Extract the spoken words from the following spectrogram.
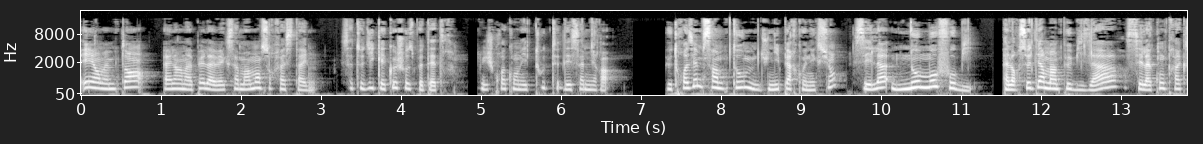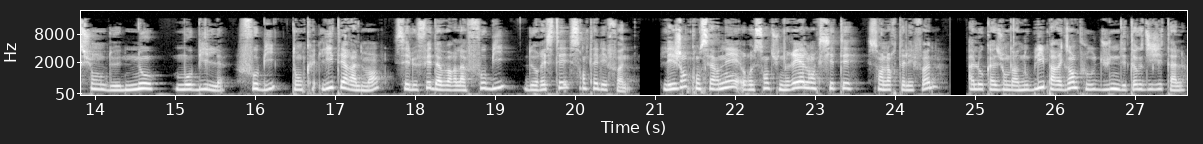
et en même temps, elle a un appel avec sa maman sur FaceTime. Ça te dit quelque chose peut-être? Oui, je crois qu'on est toutes des Samira. Le troisième symptôme d'une hyperconnexion, c'est la nomophobie. Alors ce terme un peu bizarre, c'est la contraction de no mobile phobie, donc littéralement, c'est le fait d'avoir la phobie de rester sans téléphone. Les gens concernés ressentent une réelle anxiété sans leur téléphone, à l'occasion d'un oubli par exemple ou d'une détox digitale.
